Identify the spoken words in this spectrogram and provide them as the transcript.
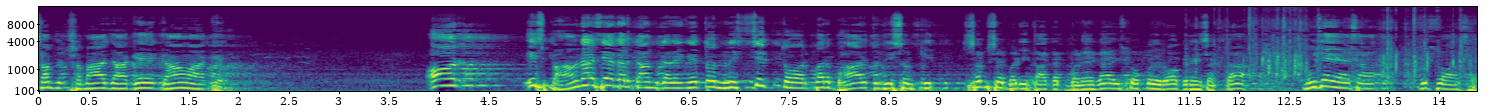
सब समाज आगे, गाँव आगे। और इस भावना से अगर काम करेंगे तो निश्चित तौर पर भारत विश्व की सबसे बड़ी ताकत बनेगा इसको कोई रोक नहीं सकता। मुझे ऐसा विश्वास है।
